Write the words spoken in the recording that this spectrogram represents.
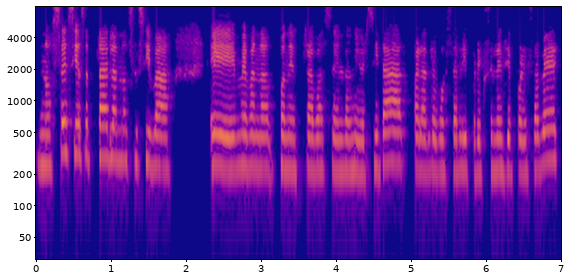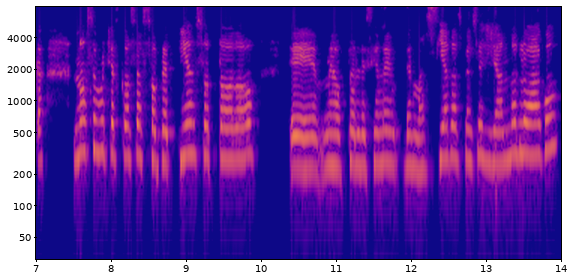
no sé si aceptarla, no sé si va eh, me van a poner trabas en la universidad para luego salir por excelencia por esa beca. No sé muchas cosas, sobrepienso todo, eh, me autolesioné demasiadas veces, ya no lo hago.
